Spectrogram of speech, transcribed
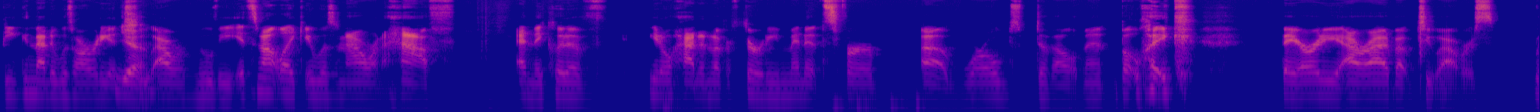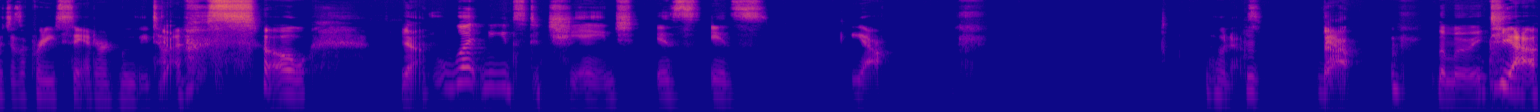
being that it was already a Yeah. 2-hour movie, it's not like it was an hour and a half and they could have you know had another 30 minutes for uh world development but like they already are at about two hours which is a pretty standard movie Yeah. time so Yeah. what needs to change is is yeah. Who knows? Yeah. The movie. yeah.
